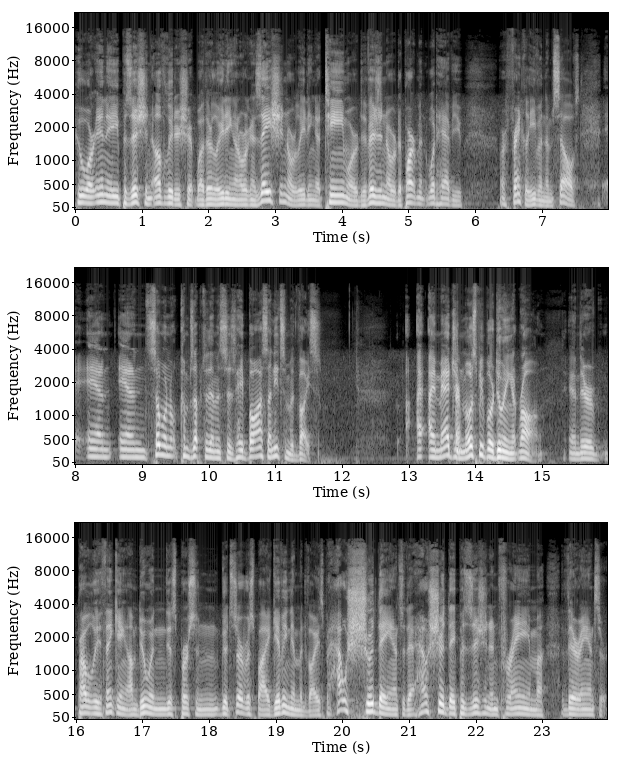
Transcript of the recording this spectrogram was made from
who are in a position of leadership, whether leading an organization or leading a team or a division or a department, what have you or frankly even themselves and and someone comes up to them and says hey boss i need some advice i, I imagine most people are doing it wrong and they're probably thinking i'm doing this person good service by giving them advice but how should they answer that how should they position and frame their answer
